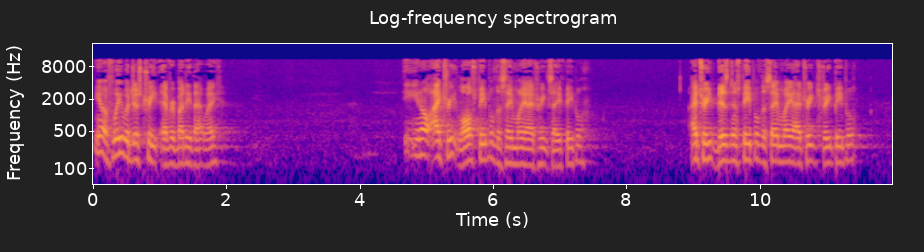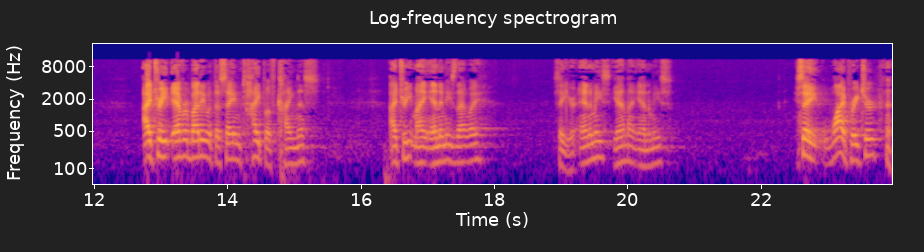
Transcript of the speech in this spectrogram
You know, if we would just treat everybody that way, you know, I treat lost people the same way I treat saved people. I treat business people the same way I treat street people. I treat everybody with the same type of kindness. I treat my enemies that way. Say, your enemies? Yeah, my enemies. You say, why, preacher?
